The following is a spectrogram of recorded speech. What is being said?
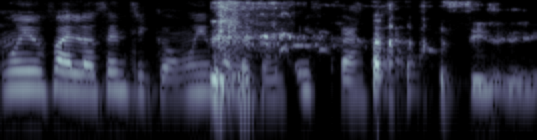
Muy falocéntrico, muy falocentrista. Sí, sí, sí.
